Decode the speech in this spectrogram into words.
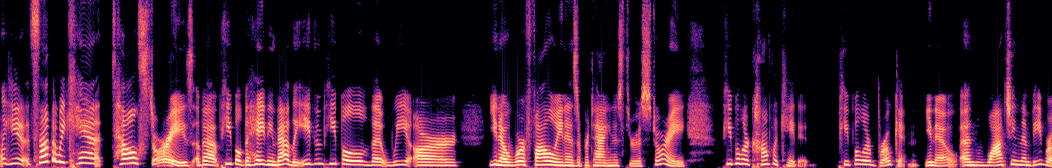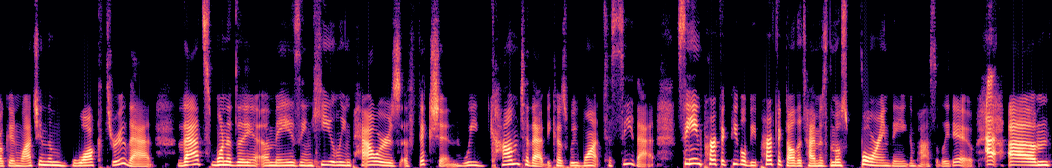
like you know it's not that we can't tell stories about people behaving badly even people that we are you know we're following as a protagonist through a story people are complicated. People are broken you know and watching them be broken watching them walk through that that's one of the amazing healing powers of fiction. We come to that because we want to see that. Seeing perfect people be perfect all the time is the most boring thing you can possibly do. I, um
